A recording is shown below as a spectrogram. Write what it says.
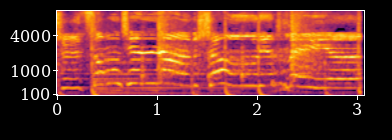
是从前那个少年，没有。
